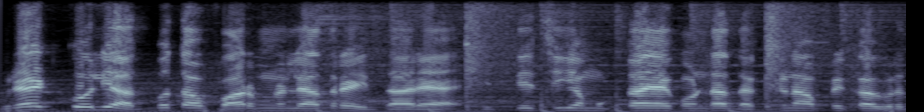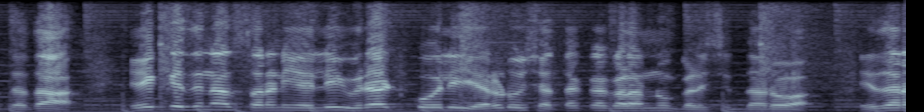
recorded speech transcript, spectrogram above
ವಿರಾಟ್ ಕೊಹ್ಲಿ ಅದ್ಭುತ ಫಾರ್ಮ್ನಲ್ಲಿ ಆದ್ರೆ ಇದ್ದಾರೆ. ಇತ್ತೀಚೆಗೆ ಮುಕ್ತಾಯಗೊಂಡ ದಕ್ಷಿಣ ಆಫ್ರಿಕಾ ವಿರುದ್ಧದ ಏಕದಿನ ಸರಣಿಯಲ್ಲಿ ವಿರಾಟ್ ಕೊಹ್ಲಿ ಎರಡು ಶತಕಗಳನ್ನು ಗಳಿಸಿದ್ದರು. ಇದರ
